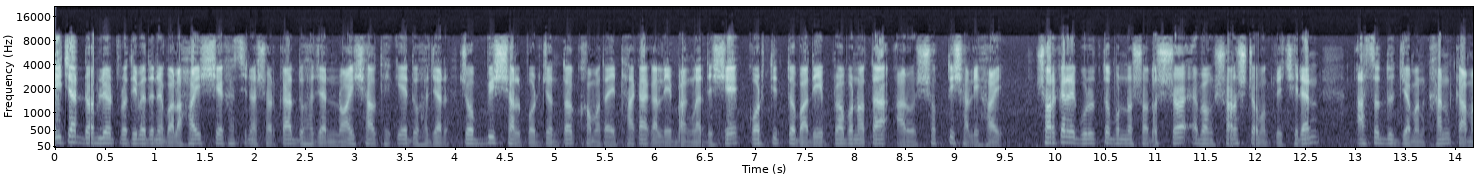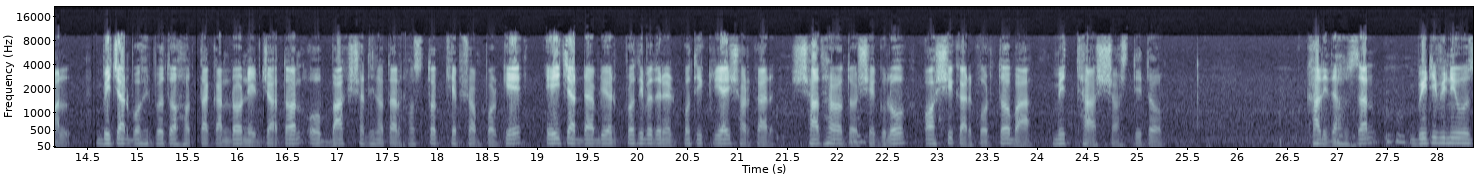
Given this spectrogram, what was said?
এইচআরডব্লিউর প্রতিবেদনে বলা হয়, শেখ হাসিনা সরকার দু হাজার নয় সাল থেকে দু হাজার চব্বিশ সাল পর্যন্ত ক্ষমতায় থাকাকালে বাংলাদেশে কর্তৃত্ববাদী, প্রবণতা আরও শক্তিশালী হয়। সরকারের গুরুত্বপূর্ণ সদস্য এবং স্বরাষ্ট্রমন্ত্রী ছিলেন আসাদুজ্জামান খান কামাল। বিচার বহির্ভূত হত্যাকাণ্ড, নির্যাতন ও বাক স্বাধীনতার হস্তক্ষেপ সম্পর্কে এইচআরডব্লিউর প্রতিবেদনের প্রতিক্রিয়ায় সরকার সাধারণত সেগুলো অস্বীকার করত বা মিথ্যা আশ্বাস দিত। Khalida Hossain, BTV news,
